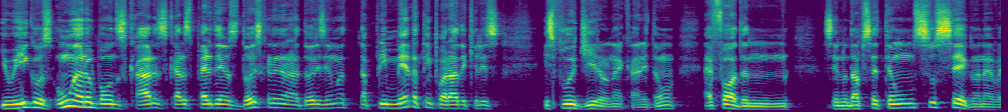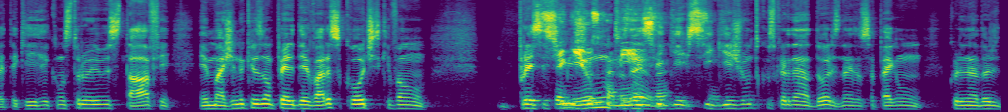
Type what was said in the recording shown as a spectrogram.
E o Eagles, um ano bom dos caras, os caras perdem os dois coordenadores em uma, na primeira temporada que eles explodiram, né, cara? Então é foda. Assim, não dá pra você ter um sossego, né? Vai ter que reconstruir o staff. Eu imagino que eles vão perder vários coaches que vão para esses Seguir times os juntos, caminhos, né? né? Seguir, seguir junto com os coordenadores, né? Então você pega um coordenador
